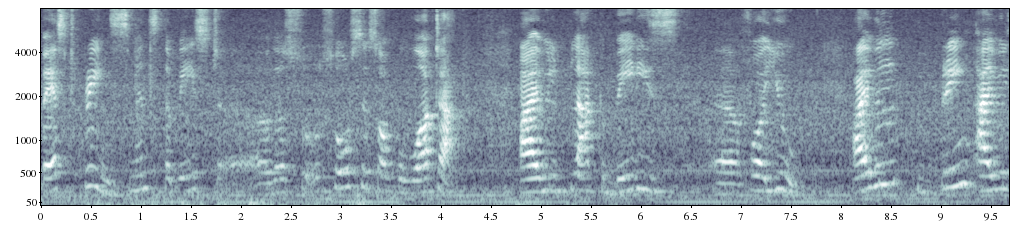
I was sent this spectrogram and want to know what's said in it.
best springs, means the best, uh, the so sources of water. I will pluck berries uh, for you. I will bring, I will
